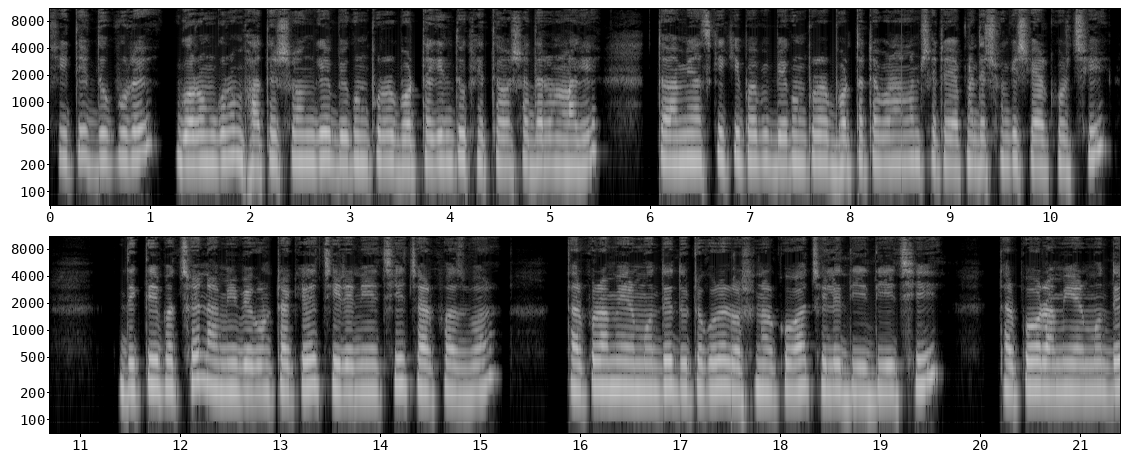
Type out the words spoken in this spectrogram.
শীতের দুপুরে গরম গরম ভাতের সঙ্গে বেগুন পোড়ার ভর্তা কিন্তু খেতে অসাধারণ লাগে। তো আমি আজকে কীভাবে বেগুন পোড়ার ভর্তাটা বানালাম সেটাই আপনাদের সঙ্গে শেয়ার করছি। দেখতেই পাচ্ছেন, আমি বেগুনটাকে চিড়ে নিয়েছি চার পাঁচবার তারপর আমি এর মধ্যে দুটো করে রসুনের কোয়া ছেলে দিয়ে দিয়েছি। তারপর আমি এর মধ্যে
